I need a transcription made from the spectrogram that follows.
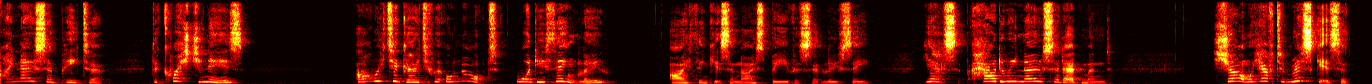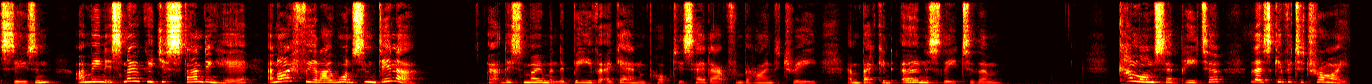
I know, said Peter. The question is, are we to go to it or not? What do you think, Lou? I think it's a nice beaver, said Lucy. Yes, but how do we know? said Edmund. Shan't we have to risk it? said Susan. I mean, it's no good just standing here, and I feel I want some dinner. At this moment, the beaver again popped its head out from behind the tree and beckoned earnestly to them. Come on, said Peter. Let's give it a try.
